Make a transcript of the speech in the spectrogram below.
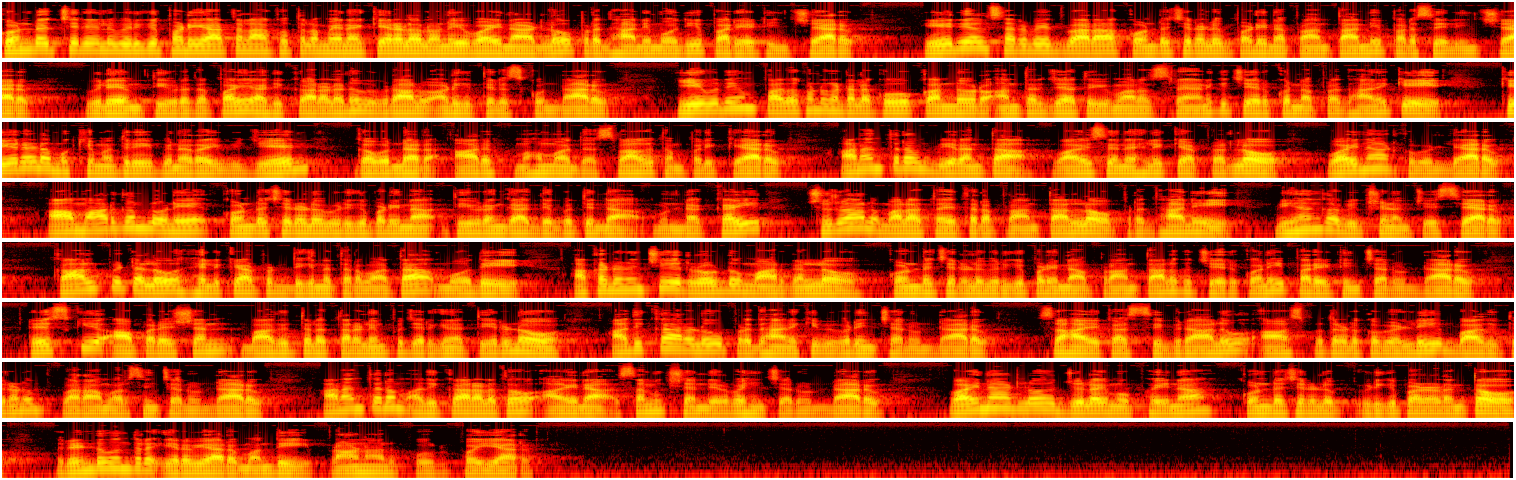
కొండ చర్యలు విరిగిపడి అతలాకుతలమైన కేరళలోని వైనాడ్లో ప్రధాని మోదీ పర్యటించారు. ఏరియల్ సర్వే ద్వారా కొండచెరలు పడిన ప్రాంతాన్ని పరిశీలించారు. విలయం తీవ్రతపై అధికారులను వివరాలు అడిగి తెలుసుకున్నారు. ఈ ఉదయం పదకొండు గంటలకు కన్నూరు అంతర్జాతీయ విమానాశ్రయానికి చేరుకున్న ప్రధానికి కేరళ ముఖ్యమంత్రి పినరై విజయన్ గవర్నర్ ఆరిఫ్ మహమ్మద్ స్వాగతం పలికారు. అనంతరం వీరంతా వాయుసేన హెలికాప్టర్లో వైనాడ్కు వెళ్ళారు. ఆ మార్గంలోనే కొండచెరలు విడిగిపడిన తీవ్రంగా దెబ్బతిన్న ముండక్కై చురాలుమల తదితర ప్రాంతాల్లో ప్రధాని విహంగ వీక్షణం చేశారు. కాల్పేటలో హెలికాప్టర్ దిగిన తర్వాత మోదీ అక్కడి నుంచి రోడ్డు మార్గంలో కొండచెరలు విరిగిపడిన ప్రాంతాలకు చేరుకొని పర్యటించనున్నారు. రెస్క్యూ ఆపరేషన్ బాధితుల తరలింపు జరిగిన తీరును అధికారులు ప్రధానికి వివరించనున్నారు. సహాయక శిబిరాలు ఆసుపత్రులకు వెళ్ళి బాధితులను పరామర్శించనున్నారు. అనంతరం అధికారులతో ఆయన సమీక్ష నిర్వహించనున్నారు. వైనాడ్లో జూలై ముప్పైన కొండ విడిగిపడడంతో రెండు వందల ఇరవై ఆరు మంది ప్రాణాలు కోల్పోయారు.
